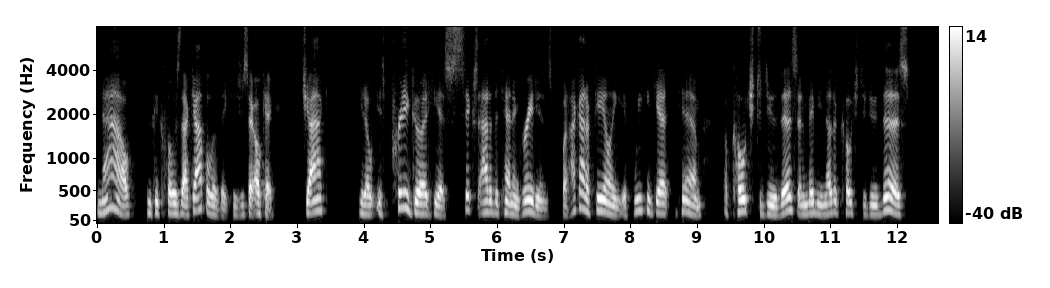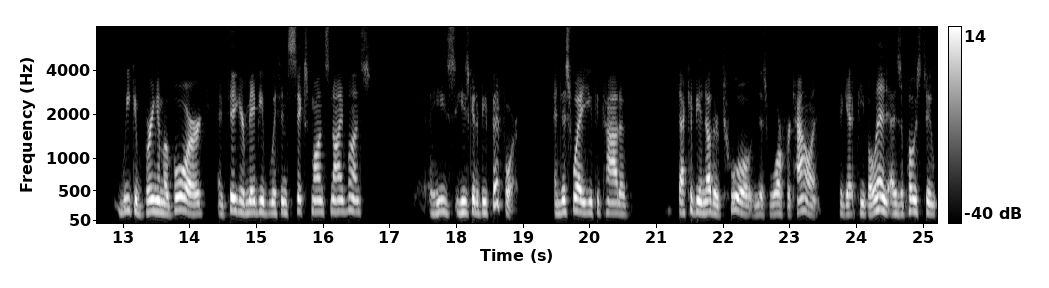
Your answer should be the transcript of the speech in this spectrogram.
now you could close that gap a little bit because you say, okay, Jack you know, is pretty good. He has six out of the 10 ingredients, but I got a feeling if we can get him a coach to do this and maybe another coach to do this, we could bring him aboard and figure maybe within six months, nine months, he's he's going to be fit for it. And this way you could kind of that could be another tool in this war for talent to get people in, as opposed to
